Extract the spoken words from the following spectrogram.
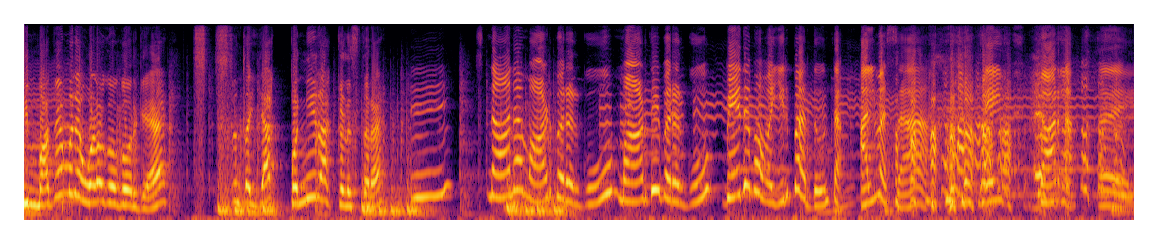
ಈ ಮದುವೆ ಮನೆ ಒಳಗೋಗೋರ್ಗೆ ಅಂತ ಯಾಕೆ ಪನ್ನೀರ್ ಹಾಕಿ ಕಳಿಸ್ತಾರೆ? ಸ್ನಾನ ಸ್ನಾನ ಮಾಡ್ಬರರ್ಗೂ ಮಾಡದೇ ಬರರ್ಗೂ ಭೇದ ಭಾವ ಇರ್ಬಾರ್ದು ಅಂತ. ಅಲ್ವಾ ಸಾ? ಏಯ್, ಬಾರ್ಲಾ. ಏಯ್.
